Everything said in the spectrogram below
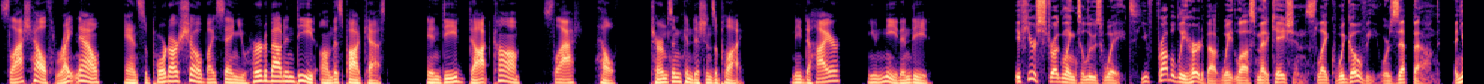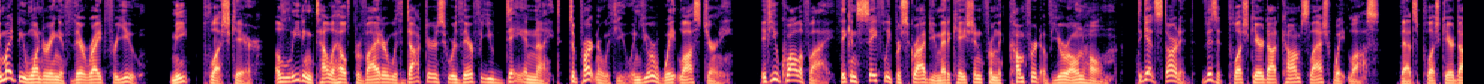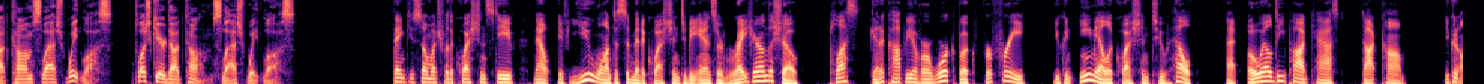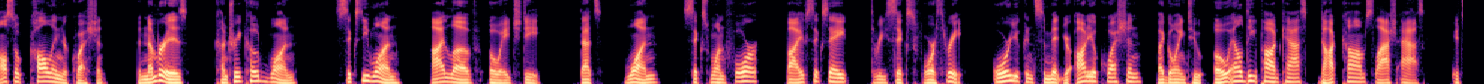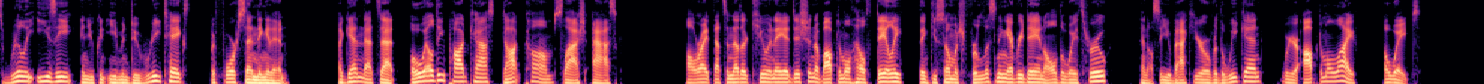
slash health right now and support our show by saying you heard about Indeed on this podcast. Indeed.com slash health. Terms and conditions apply. Need to hire? You need Indeed. If you're struggling to lose weight, you've probably heard about weight loss medications like Wegovy or Zepbound, and you might be wondering if they're right for you. Meet PlushCare, a leading telehealth provider with doctors who are there for you day and night to partner with you in your weight loss journey. If you qualify, they can safely prescribe you medication from the comfort of your own home. To get started, visit plushcare.com slash weight loss. That's plushcare.com slash weight loss. Plushcare.com slash weight loss. Thank you so much for the question, Steve. Now, if you want to submit a question to be answered right here on the show, plus get a copy of our workbook for free, you can email a question to health at oldpodcast.com. You can also call in your question. The number is country code 1 61 I love OHD. That's 1 614 568 3643. Or you can submit your audio question by going to oldpodcast.com slash ask. It's really easy and you can even do retakes before sending it in. Again, that's at oldpodcast.com slash ask. All right, that's another Q&A edition of Optimal Health Daily. Thank you so much for listening every day and all the way through, and I'll see you back here over the weekend where your optimal life awaits.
